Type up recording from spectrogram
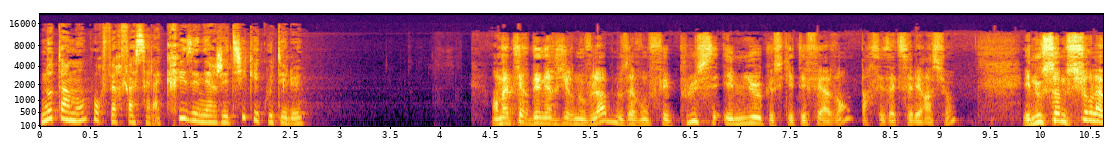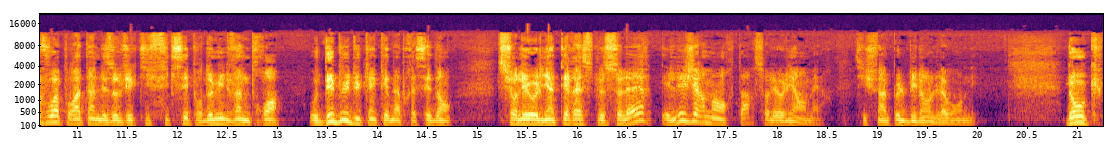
notamment pour faire face à la crise énergétique. Écoutez-le. En matière d'énergie renouvelable, nous avons fait plus et mieux que ce qui était fait avant par ces accélérations. Et nous sommes sur la voie pour atteindre les objectifs fixés pour 2023 au début du quinquennat précédent sur l'éolien terrestre, le solaire, et légèrement en retard sur l'éolien en mer, si je fais un peu le bilan de là où on est. Donc,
